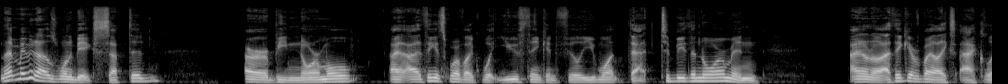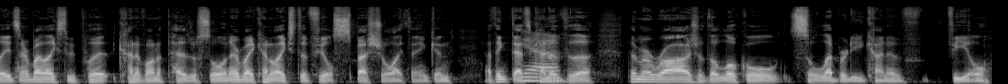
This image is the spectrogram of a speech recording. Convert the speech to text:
that maybe not want to be accepted or be normal. I, I think it's more of like what you think and feel. You want that to be the norm. And I don't know. I think everybody likes accolades and everybody likes to be put kind of on a pedestal and everybody kind of likes to feel special, I think. And I think that's kind of the, the mirage of the local celebrity kind of feel.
